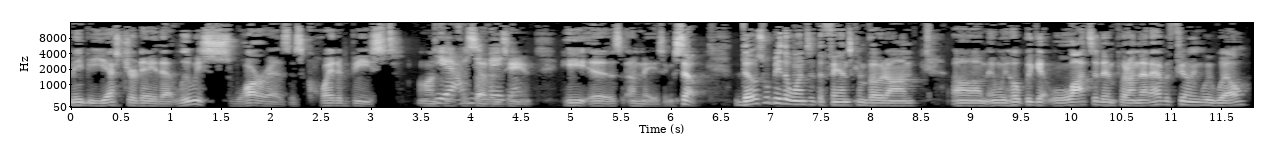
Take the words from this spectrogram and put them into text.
maybe yesterday that Luis Suarez is quite a beast on Yeah, FIFA 17. amazing. He is amazing. So those will be the ones that the fans can vote on, um, and we hope we get lots of input on that. I have a feeling we will.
